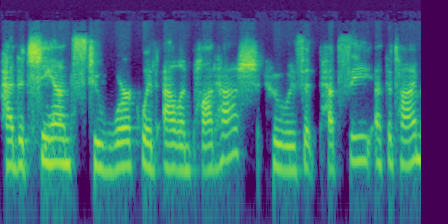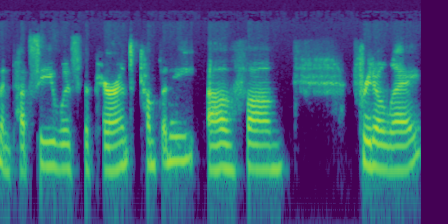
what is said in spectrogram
had the chance to work with Alan Pottasch, who was at Pepsi at the time, and Pepsi was the parent company of um, Frito Lay.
